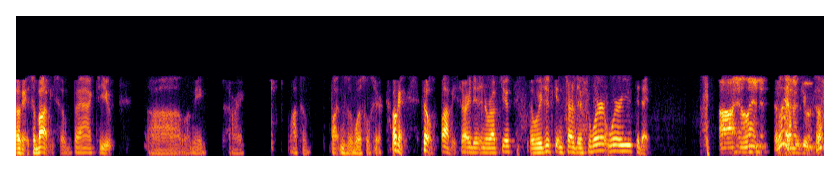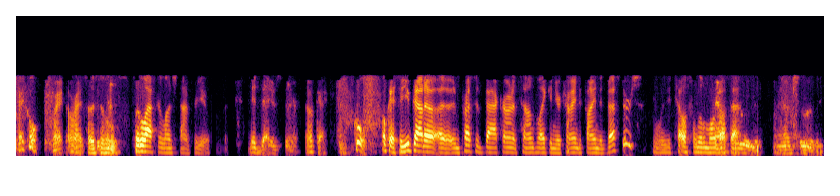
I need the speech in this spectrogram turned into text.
okay. So Bobby. So back to you. Uh, let me. Sorry lots of buttons and whistles here. Okay, so Bobby, sorry to interrupt you. So we're just getting started there. So where where are you today? Uh, Atlanta. Atlanta, Georgia. Okay, cool. All right, all right. So it's a little, little after lunchtime for you, midday. Yes, sir. Okay, cool. Okay, so you've got an impressive background. It sounds like, and you're trying to find investors. Will you tell us a little more about that? Absolutely. Absolutely.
